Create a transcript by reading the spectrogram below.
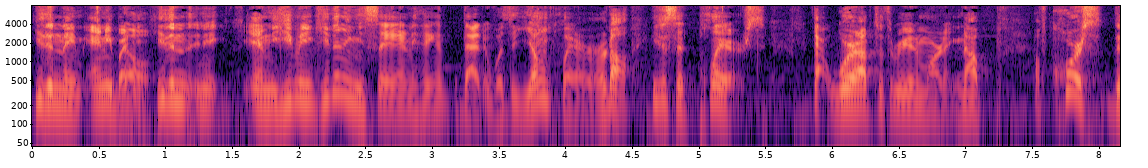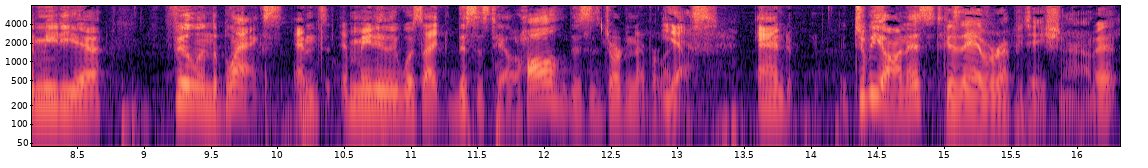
He didn't name anybody. No. He didn't, and he, he didn't even say anything that it was a young player or at all. He just said players that were up to 3 in the morning. Now, of course, the media fill in the blanks and immediately was like, this is Taylor Hall, this is Jordan Eberle. Yes. And to be honest, Because they have a reputation around it.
